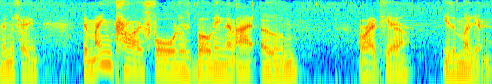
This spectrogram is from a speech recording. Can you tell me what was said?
let me show you. The main price for this building that I own, right here, is a million.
